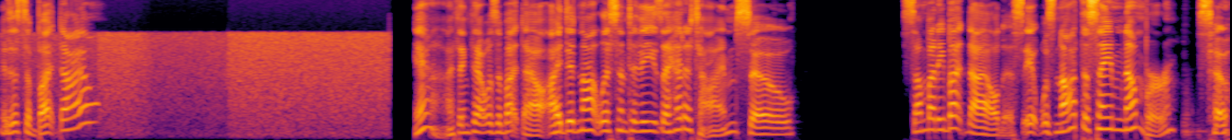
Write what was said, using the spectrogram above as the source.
is this a butt dial? Yeah, I think that was a butt dial. I did not listen to these ahead of time, so somebody butt dialed us. It was not the same number, so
